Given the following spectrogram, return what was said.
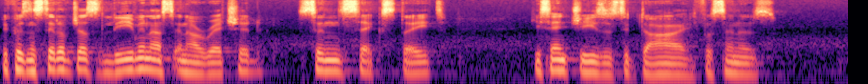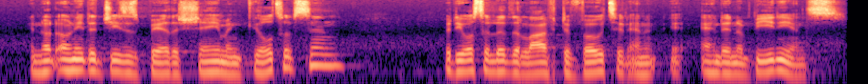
Because instead of just leaving us in our wretched, sin sick state, he sent Jesus to die for sinners. And not only did Jesus bear the shame and guilt of sin, but he also lived a life devoted and, and in obedience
